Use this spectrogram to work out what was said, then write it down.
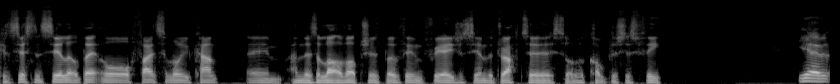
consistency a little bit or find someone who can um, and there's a lot of options both in free agency and the draft to sort of accomplish this feat. Yeah,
